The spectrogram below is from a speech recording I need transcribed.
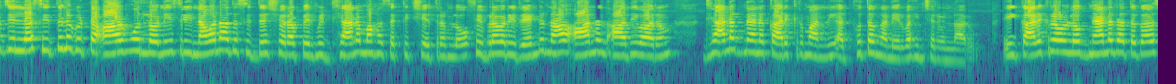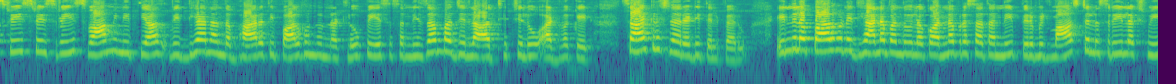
హైదరాబాద్ జిల్లా సిద్దులగుట్ట ఆర్మూర్లోని శ్రీ నవనాథ సిద్ధేశ్వర పిరమిడ్ ధ్యాన మహాశక్తి క్షేత్రంలో ఫిబ్రవరి రెండున ఆనంద్ ఆదివారం ధ్యాన జ్ఞాన కార్యక్రమాన్ని అద్భుతంగా నిర్వహించనున్నారు. ఈ కార్యక్రమంలో జ్ఞానదాతగా శ్రీ శ్రీ శ్రీ స్వామి నిత్య విద్యానంద భారతి పాల్గొనున్నట్లు పిఎస్ఎస్ నిజామాబాద్ జిల్లా అధ్యక్షులు అడ్వకేట్ సాయికృష్ణారెడ్డి తెలిపారు. ఇందులో పాల్గొనే ధ్యాన బంధువులకు అన్నప్రసాదాన్ని పిరమిడ్ మాస్టర్లు శ్రీలక్ష్మి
